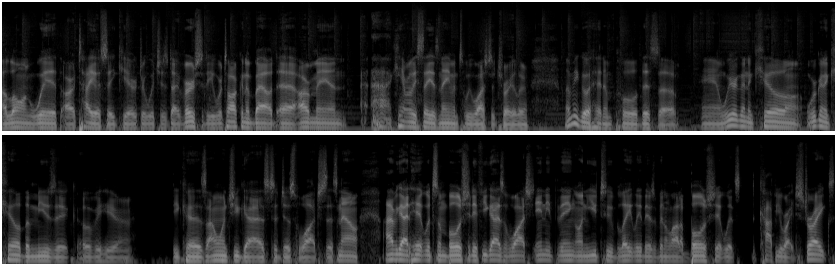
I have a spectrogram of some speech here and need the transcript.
along with our Tayose character, which is diversity. We're talking about uh, our man. I can't really say his name until we watch the trailer. Let me go ahead and pull this up, and we're gonna kill. We're gonna kill the music over here because I want you guys to just watch this. Now, I've got hit with some bullshit. If you guys have watched anything on YouTube lately, there's been a lot of bullshit with copyright strikes.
